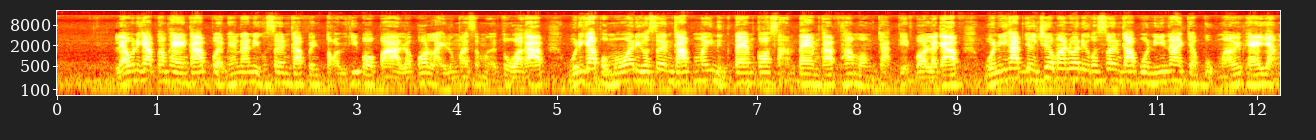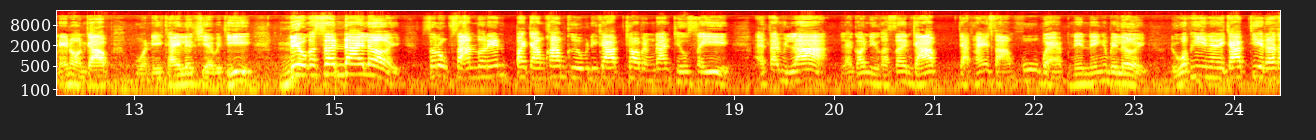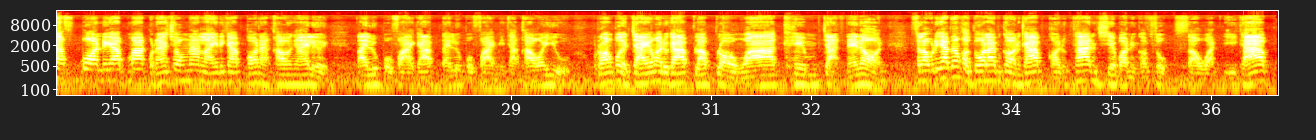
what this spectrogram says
แล้ววันนี้ครับกำแพงครับเปิดแข้งด้านนิโคลเซนครับเป็นต่ออยู่ที่ปอปาแล้วก็ไหลลงมาเสมอตัวครับวันนี้ครับผมมองว่านิโคลเซนครับไม่หนึ่งแต้มก็สามแต้มครับถ้ามองจากเกตบอลแล้วครับวันนี้ครับยังเชื่อมั่นว่านิโคลเซนครับวันนี้น่าจะบุกมาไม่แพ้อย่างแน่นอนครับวันนี้ใครเลือกเชียร์ไปที่นิโคลเซนได้เลย สรุป 3 ตัวเน้นประจำข้ามคืนวันนี้ครับ ชอบทางด้านเชลซีแอตตันวิลล่าและก็นิวคาสเซิลครับ จัดให้ 3 คู่แบบเน้นๆกันไปเลย หรือว่าพี่นะครับที่รัฐฟุตบอลนะครับมากกว่าหน้าช่องหน้าไลน์นะครับก็ทางเข้าง่ายเลยใต้รูปโปรไฟล์ครับใต้รูปโปรไฟล์มีทางเข้าไว้อยู่ลองเปิดใจเข้ามาดูครับรับรองว่าเข้มจัดแน่นอนสำหรับวันนี้ครับต้องขอตัวลาไปก่อนครับขอทุกท่านเชียร์บอลถึงความสุข สวัสดีครับ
